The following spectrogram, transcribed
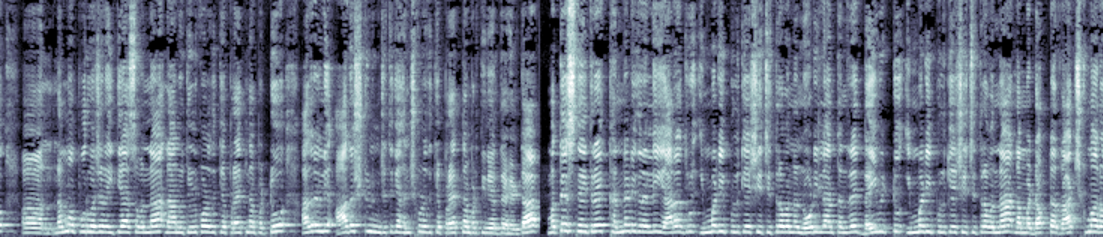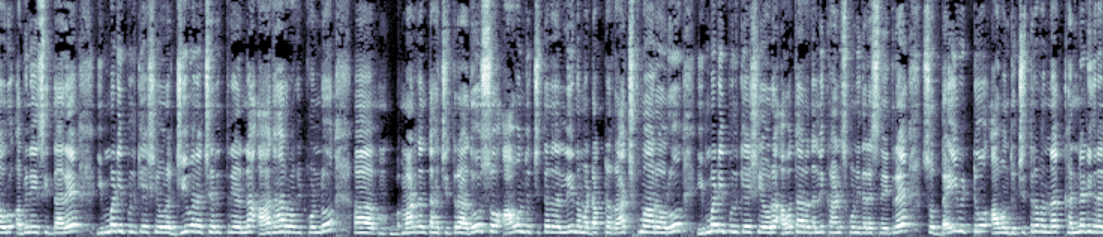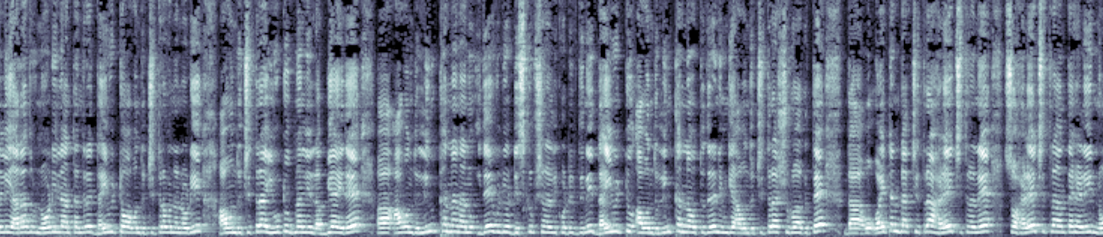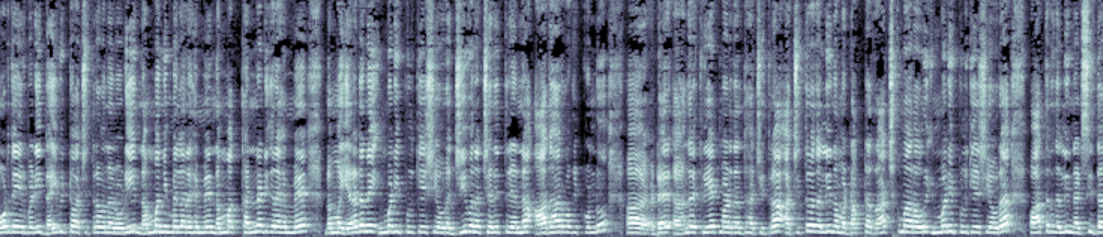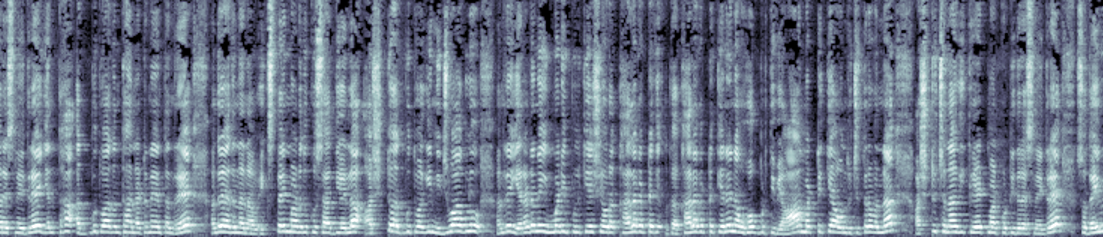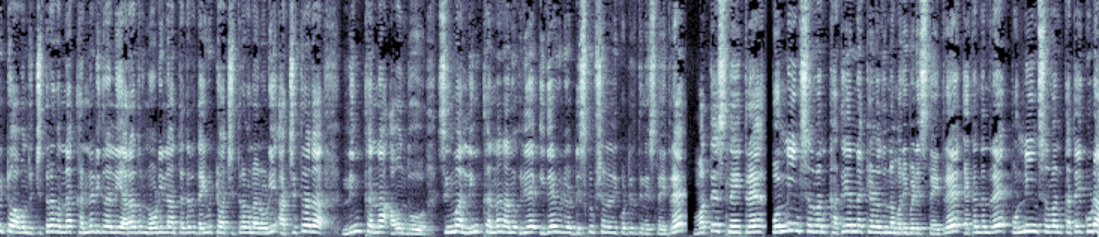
ನಮ್ಮ ಪೂರ್ವಜರ ಇತಿಹಾಸವನ್ನ ನಾನು ತಿಳ್ಕೊಳ್ಳೋದಕ್ಕೆ ಪ್ರಯತ್ನ ಪಟ್ಟು ಅದರಲ್ಲಿ ಆದಷ್ಟು ನಿಮ್ಮ ಜೊತೆಗೆ ಹಂಚ್ಕೊಳ್ಳೋದಕ್ಕೆ ಪ್ರಯತ್ನ ಪಡ್ತೀನಿ ಅಂತ ಹೇಳ್ತಾ. ಮತ್ತೆ ಸ್ನೇಹಿತರೆ, ಕನ್ನಡಿಗರಲ್ಲಿ ಯಾರಾದರೂ ಇಮ್ಮಡಿ ಪುಲಕೇಶಿ ಚಿತ್ರವನ್ನ ನೋಡಿಲ್ಲ ಅಂತಂದ್ರೆ ದಯವಿಟ್ಟು ಇಮ್ಮಡಿ ಪುಲಕೇಶಿ ಚಿತ್ರವನ್ನ ನಮ್ಮ ಡಾಕ್ಟರ್ ರಾಜ್ಕುಮಾರ್ ಅವರು ಅಭಿನಯಿಸಿದ್ದಾರೆ. ಇಮ್ಮಡಿ ಪುಲಕೇಶಿ ಅವರ ಜೀವನ ಚರಿತ್ರೆಯನ್ನ ಆಧಾರವಾಗಿಟ್ಕೊಂಡು ಮಾಡಿದಂತಹ ಚಿತ್ರ ಅದು. ಸೊ ಆ ಒಂದು ಚಿತ್ರದ ಚಿತ್ರದಲ್ಲಿ ನಮ್ಮ ಡಾಕ್ಟರ್ ರಾಜ್ಕುಮಾರ್ ಅವರು ಇಮ್ಮಡಿ ಪುಲ್ಕೇಶಿ ಅವರ ಅವತಾರದಲ್ಲಿ ಕಾಣಿಸ್ಕೊಂಡಿದ್ದಾರೆ ಸ್ನೇಹಿತರೆ. ಸೊ ದಯವಿಟ್ಟು ಆ ಒಂದು ಚಿತ್ರವನ್ನ ಕನ್ನಡಿಗರಲ್ಲಿ ಯಾರಾದರೂ ನೋಡಿಲ್ಲ ಅಂತಂದ್ರೆ ದಯವಿಟ್ಟು ಆ ಒಂದು ಚಿತ್ರವನ್ನ ನೋಡಿ. ಆ ಒಂದು ಚಿತ್ರ ಯೂಟ್ಯೂಬ್ನಲ್ಲಿ ಲಭ್ಯ ಇದೆ. ಆ, ಒಂದು ಲಿಂಕ್ ಅನ್ನ ನಾನು ಇದೇ ವಿಡಿಯೋ ಡಿಸ್ಕ್ರಿಪ್ಷನ್ ಅಲ್ಲಿ ಕೊಟ್ಟಿರ್ತೀನಿ. ದಯವಿಟ್ಟು ಆ ಒಂದು ಲಿಂಕ್ ಅನ್ನ ಒತ್ತಿದ್ರೆ ನಿಮಗೆ ಆ ಒಂದು ಚಿತ್ರ ಶುರು ಆಗುತ್ತೆ. ವೈಟ್ ಅಂಡ್ ಬ್ಲಾಕ್ ಚಿತ್ರ ಹಳೆ ಚಿತ್ರನೇ. ಸೊ ಹಳೆ ಚಿತ್ರ ಅಂತ ಹೇಳಿ ನೋಡದೇ ಇರಬೇಡಿ. ದಯವಿಟ್ಟು ಆ ಚಿತ್ರವನ್ನ ನೋಡಿ. ನಮ್ಮ ನಿಮ್ಮೆಲ್ಲರ ಹೆಮ್ಮೆ ನಮ್ಮ ಕನ್ನಡಿಗರ ಹೆಮ್ಮೆ ನಮ್ಮ ಎರಡನೇ ಇಮ್ಮಡಿ ಪುಲ್ಕೇಶಿ ಅವರ ಜೀವನ ಚರಿತ್ರೆಯನ್ನ ಆಧಾರವಾಗಿಟ್ಕೊಂಡು ಆ, ಡೈ- ಅಂದ್ರೆ ಕ್ರಿಯೇಟ್ ಮಾಡಿದಂತಹ ಚಿತ್ರ. ಆ ಚಿತ್ರದಲ್ಲಿ ನಮ್ಮ ಡಾಕ್ಟರ್ ರಾಜ್ಕುಮಾರ್ ಅವರು ಇಮ್ಮಡಿ ಪುಲ್ಕೇಶಿ ಅವರ ಪಾತ್ರದಲ್ಲಿ ನಟಿಸಿದ್ದಾರೆ ಸ್ನೇಹಿತರೆ. ಎಂತಹ ಅದ್ಭುತವಾದಂತಹ ನಟನೆ ಅಂತಂದ್ರೆ ಅಂದ್ರೆ ಅದನ್ನ ನಾವು ಎಕ್ಸ್ಪ್ಲೈನ್ ಮಾಡೋದಕ್ಕೂ ಸಾಧ್ಯ ಇಲ್ಲ. ಅಷ್ಟು ಅದ್ಭುತವಾಗಿ ನಿಜವಾಗ್ಲೂ ಅಂದ್ರೆ ಎರಡನೇ ಇಮ್ಮಡಿ ಪುಲ್ಕೇಶಿ ಅವರ ಕಾಲಘಟ್ಟಕ್ಕೆ ಕಾಲಘಟ್ಟಕ್ಕೆ ನಾವು ಹೋಗ್ಬಿಡ್ತೀವಿ. ಆ ಮಟ್ಟಕ್ಕೆ ಆ ಒಂದು ಚಿತ್ರವನ್ನ ಅಷ್ಟು ಚೆನ್ನಾಗಿ ಕ್ರಿಯೇಟ್ ಮಾಡಿಕೊಟ್ಟಿದ್ದಾರೆ ಸ್ನೇಹಿತರೆ. ಸೊ ದಯವಿಟ್ಟು ಆ ಒಂದು ಚಿತ್ರವನ್ನ ಕನ್ನಡಿಗರಲ್ಲಿ ಯಾರಾದರೂ ನೋಡಿಲ್ಲ ಅಂತಂದ್ರೆ ದಯವಿಟ್ಟು ಆ ಚಿತ್ರವನ್ನ ನೋಡಿ. ಆ ಚಿತ್ರದ ಲಿಂಕ್ ಅನ್ನ ಆ ಒಂದು ಸಿನಿಮಾ ಲಿಂಕ್ ಅನ್ನ ನಾನು ಇದೇ ವಿಡಿಯೋ ಡಿಸ್ಕ್ರಿಪ್ಷನ್ ಅಲ್ಲಿ ಕೊಟ್ಟಿರ್ತೀನಿ ಸ್ನೇಹಿತರೆ. ಮತ್ತೆ ಸ್ನೇಹಿತರೆ, ಪೊನ್ನಿನ್ ಸೆಲ್ವನ್ ಕಥೆಯನ್ನ ಕೇಳೋದನ್ನ ಮರಿಬೇಡಿ ಸ್ನೇಹಿತರೆ. ಯಾಕಂತಂದ್ರೆ ಪೊನ್ನಿನ್ ಸೆಲ್ವನ್ ಕಥೆ ಕೂಡ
